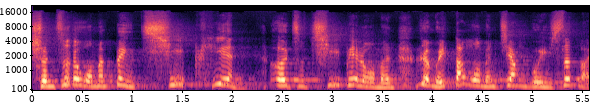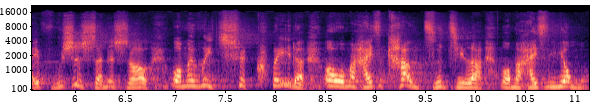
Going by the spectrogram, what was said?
甚至呢我们被欺骗，儿子欺骗了我们，认为当我们将尾声来服侍神的时候，我们会吃亏的。哦，我们还是靠自己了，我们还是用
